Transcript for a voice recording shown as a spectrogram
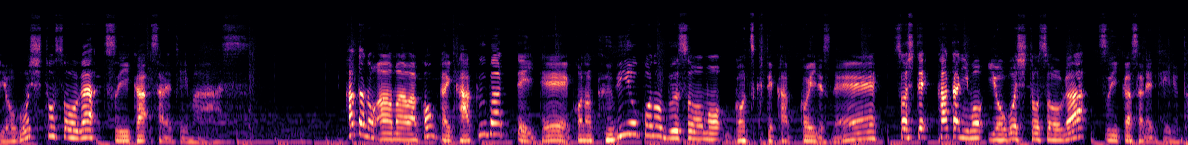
汚し塗装が追加されています。肩のアーマーは今回角張っていて、この首横の武装もごつくてかっこいいですね。そして肩にも汚し塗装が追加されていると。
